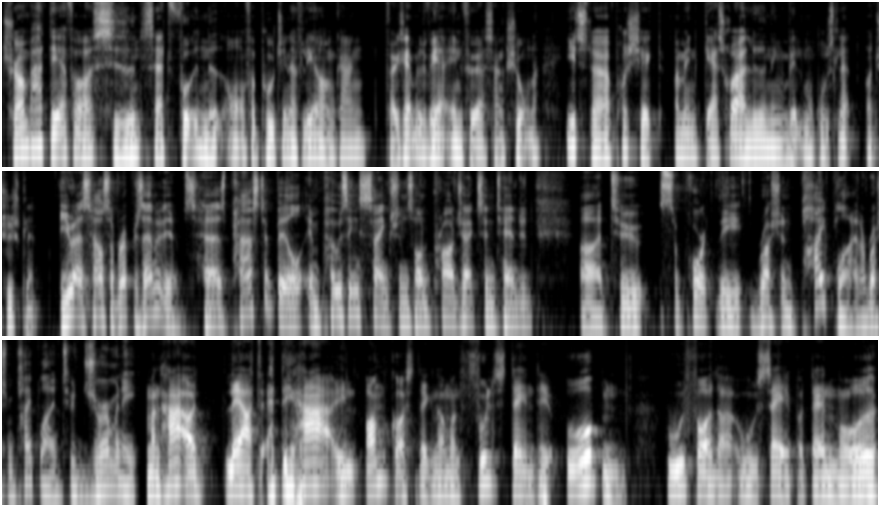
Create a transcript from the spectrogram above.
Trump har derfor også siden sat fod ned over for Putin af flere omgange, for eksempel ved at indføre sanktioner i et større projekt om en gasrørledning mellem Rusland og Tyskland. The US House of Representatives has passed a bill imposing sanctions on projects intended uh, to support the Russian pipeline, a Russian pipeline to Germany. Man har lært, at det har en omkostning, når man fuldstændig åben udfordre USA på den måde,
